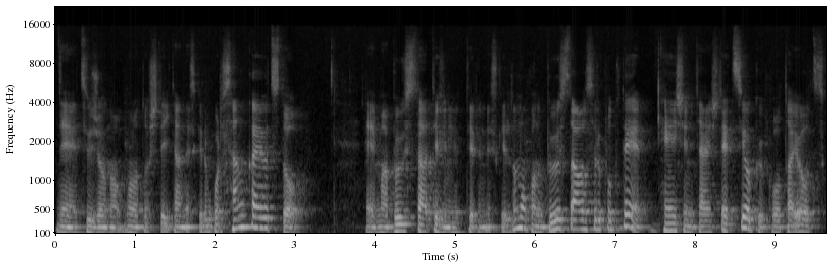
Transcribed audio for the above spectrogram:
ね、通常のものとしていたんですけどもこれ3回打つと、えーまあ、ブースターというふうに言ってるんですけれどもこのブースターをすることで変異種に対して強く抗体をつ,、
